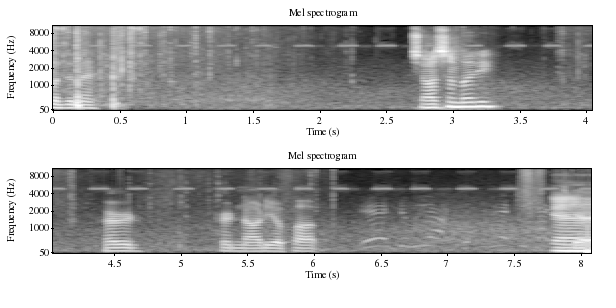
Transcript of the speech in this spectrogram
Someone's in there. Saw somebody? Heard. Heard an audio pop. Yeah. Yeah.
